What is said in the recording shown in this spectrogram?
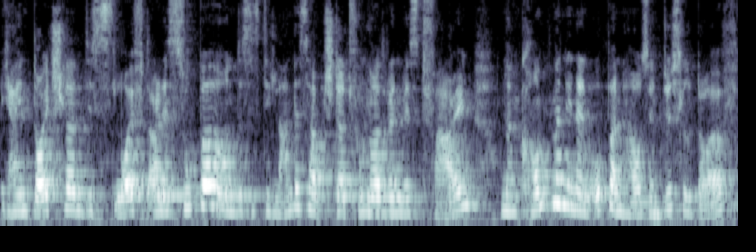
ja, in Deutschland ist, läuft alles super und das ist die Landeshauptstadt von Nordrhein-Westfalen. Und dann kommt man in ein Opernhaus in Düsseldorf,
